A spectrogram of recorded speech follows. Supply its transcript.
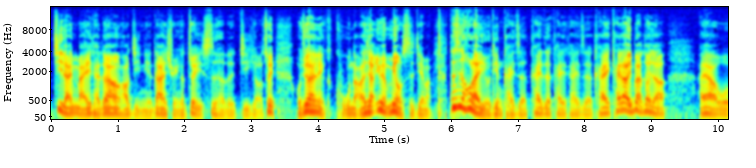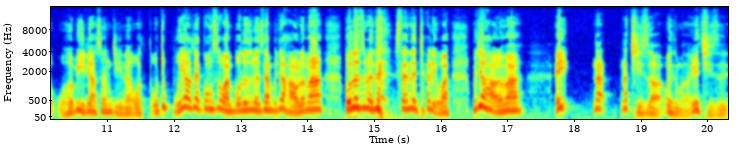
既然买一台都要用好几年，当然选一个最适合的机壳。所以我就在那里苦恼，想因为没有时间嘛。但是后来有一天开车，开着开着开着开开到一半，突然想到，哎呀，我我何必一定要升级呢？我我就不要在公司玩《博德之门三》不就好了吗？《博德之门三》在家里玩不就好了吗？哎，那那其实啊，为什么呢？因为其实。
